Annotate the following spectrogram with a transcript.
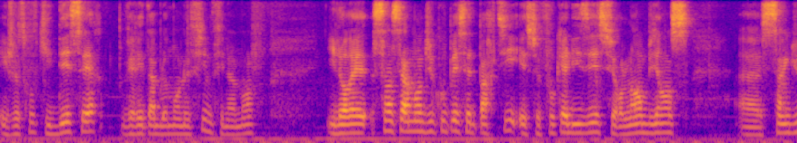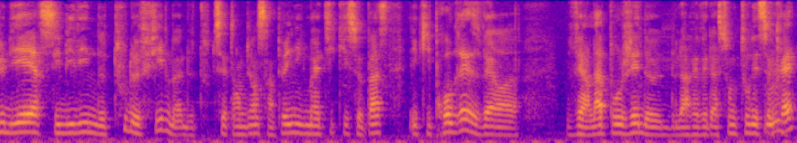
et je trouve qu'il dessert véritablement le film finalement. Il aurait sincèrement dû couper cette partie et se focaliser sur l'ambiance euh, singulière, sibylline de tout le film, de toute cette ambiance un peu énigmatique qui se passe et qui progresse vers, euh, vers l'apogée de, de la révélation de tous les secrets,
